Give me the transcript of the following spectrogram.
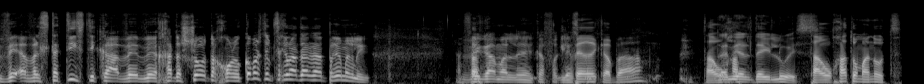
ו- אבל סטטיסטיקה, ו- וחדשות אחרונות, כל מה שאתם צריכים לדעת על הפרמייר ליג. וגם על אה, כף רגלי. פרק הבא, תערוכת דניאל דיי לואיס. תערוכת אומנות,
